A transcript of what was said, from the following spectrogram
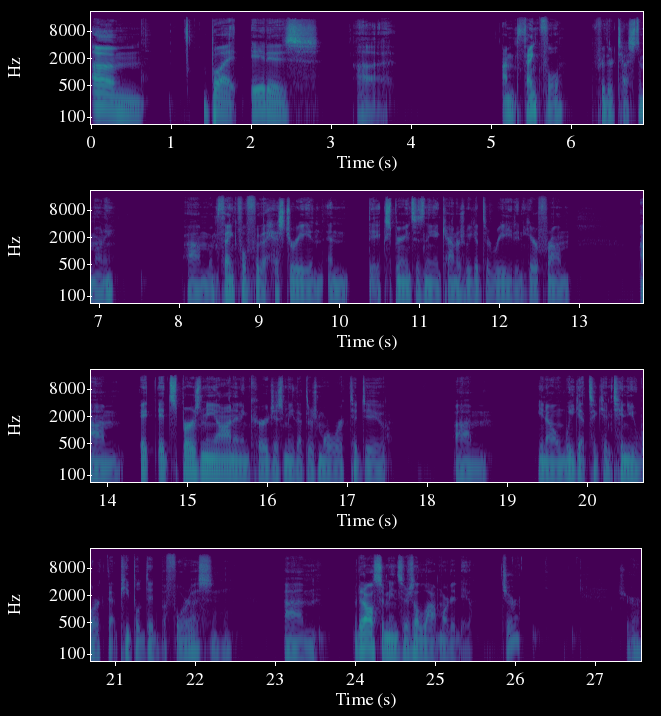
Um, but it is. Uh, I'm thankful for their testimony. Um, I'm thankful for the history and, and the experiences and the encounters we get to read and hear from. Um, it it spurs me on and encourages me that there's more work to do. Um, you know, and we get to continue work that people did before us. Mhm. Um, but it also means there's a lot more to do. Sure. Sure.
